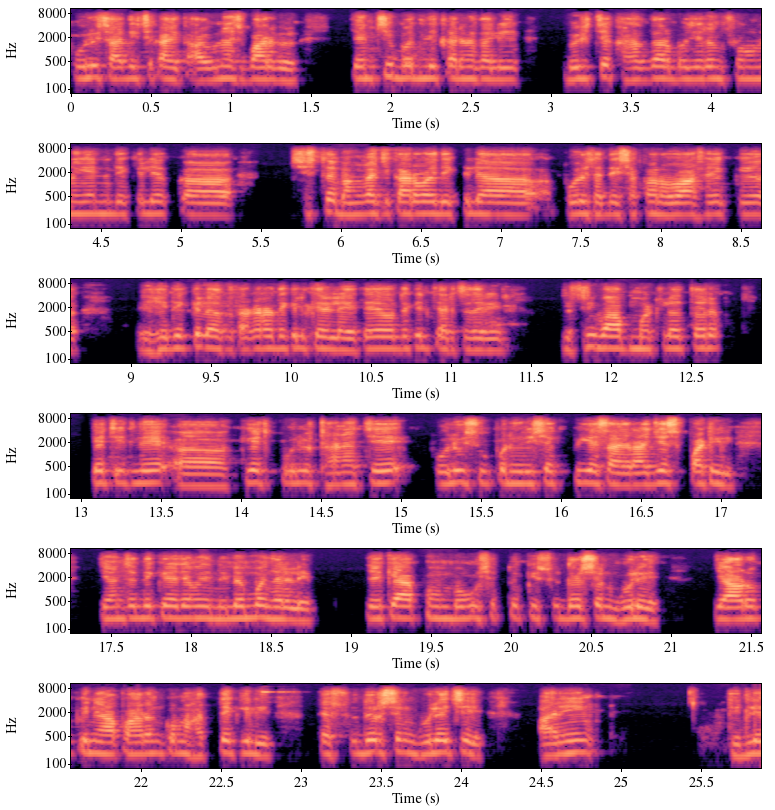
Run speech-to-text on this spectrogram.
पोलीस अधीक्षक आहेत अविनाश बारग यांची बदली करण्यात आली. बीडचे खासदार बजरंग सोनवणे यांनी देखील एक शिस्तभंगाची कारवाई देखील पोलीस अधीक्षकांवर असं एक हे देखील तक्रार देखील केलेली आहे. त्यावर देखील चर्चा झाली. दुसरी बाब म्हटलं तर केच इथले केच केज पोलीस ठाण्याचे पोलीस उपनिरीक्षक P S I Rajesh Patil यांचं देखील याच्यामध्ये निलंबन झालेले जे की आपण बघू शकतो की सुदर्शन घुले या आरोपीने अपहरण करून हत्या केली. त्या सुदर्शन घुलेचे आणि तिथले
